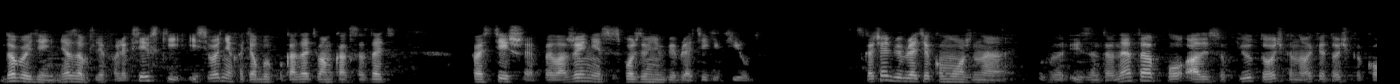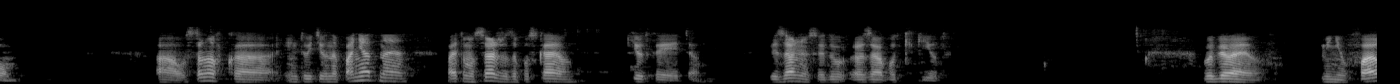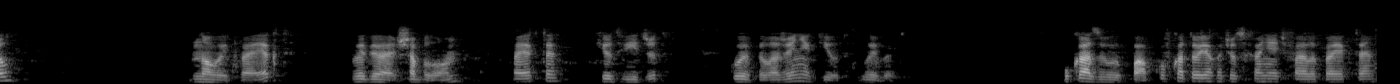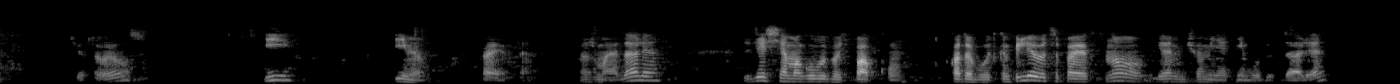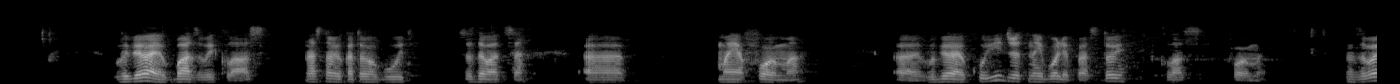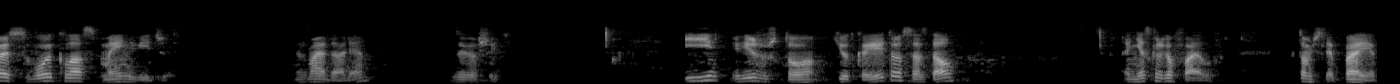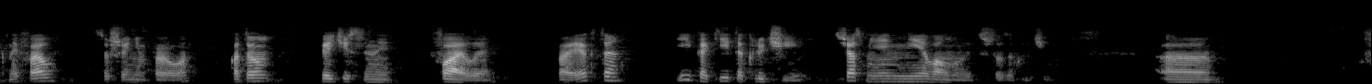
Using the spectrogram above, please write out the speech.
Добрый день, меня зовут Лев Алексеевский, и сегодня я хотел бы показать вам, как создать простейшее приложение с использованием библиотеки Qt. Скачать библиотеку можно из интернета по адресу qt.nokia.com. А, установка интуитивно понятная, поэтому сразу же запускаю Qt Creator, визуальную среду разработки Qt. Выбираю меню «Файл», новый проект, выбираю шаблон проекта, Qt Widget, какое приложение Qt выбрать. Указываю папку, в которой я хочу сохранять файлы проекта, Tutorials, и имя проекта. Нажимаю «Далее». Здесь я могу выбрать папку, в которой будет компилироваться проект, но я ничего менять не буду. Далее. Выбираю базовый класс, на основе которого будет создаваться э, моя форма. Э, выбираю QWidget, наиболее простой класс формы. Называю свой класс MainWidget. Нажимаю «Далее». Завершить. И вижу, что Qt создал несколько файлов. В том числе проектный файл с решением Pro, в котором перечислены файлы проекта и какие-то ключи. Сейчас меня не волнует, что за ключи. Э,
